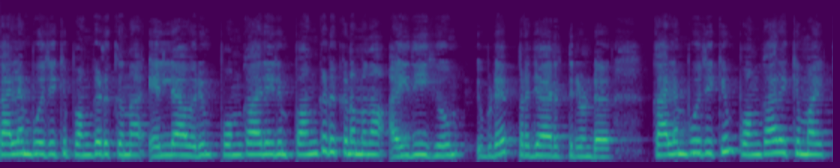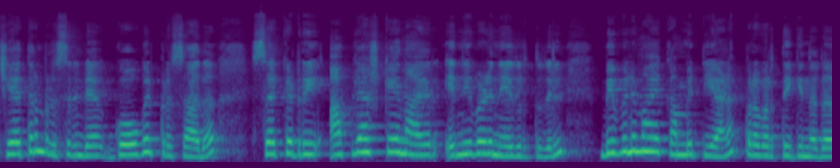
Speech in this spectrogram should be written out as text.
കലംപൂജയ്ക്ക് പങ്കെടുക്കുന്ന എല്ലാവരും പൊങ്കാലയിലും പങ്കെടുക്കണമെന്ന ഐതിഹ്യവും ഇവിടെ പ്രചാരത്തിലുണ്ട്. കലംപൂജയ്ക്കും പൊങ്കാലയ്ക്കുമായി ക്ഷേത്രം president Gokul Prasad secretary Abhilash K Nair എന്നിവരുടെ നേതൃത്വത്തിൽ വിപുലമായ കമ്മിറ്റിയാണ് പ്രവർത്തിക്കുന്നത്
